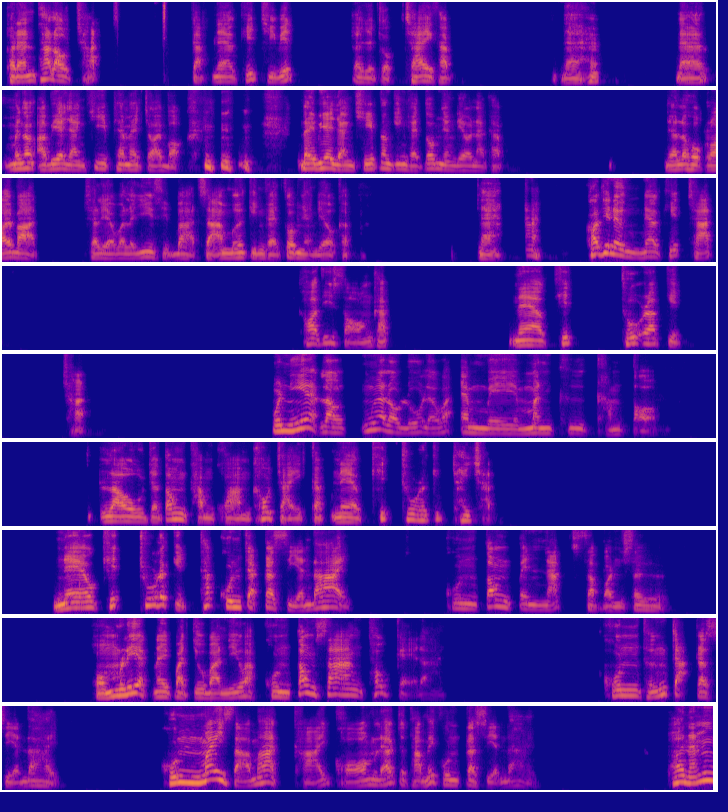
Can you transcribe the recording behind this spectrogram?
เพราะฉะนั้นถ้าเราชัดกับแนวคิดชีวิต เราจะจบใช่ครับ นะนะไม่ต้องเอาเบี้ยยังชีพใช่ไหมจอยบอก ได้เบี้ยยังชีพต้องกินไข่ต้มอย่างเดียวนะครับ เดือนละหกร้อยบาท เฉลี่ยวันละยี่สิบาทสามมื้อกินไข่ต้มอย่างเดียวครับนะอะข้อที่หนึ่งแนวคิดชัด ข้อที่สองครับ แนวคิดธุรกิจชัด วันนี้เราเมื่อเรารู้แล้วว่าแอมเ y มันคือคำตอบ เราจะต้องทำความเข้าใจกับแนวคิดธุรกิจให้ชัด แนวคิด ธุรกิจถ้าคุณจะเกษียณได้ คุณต้องเป็นนักสปอนเซอร์ ผมเรียกในปัจจุบันนี้ว่า คุณต้องสร้างเท่าแก่ได้ คุณถึงจะเกษียณได้ คุณไม่สามารถขายของแล้วจะทำให้คุณเกษียณได้ เพราะฉะนั้น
